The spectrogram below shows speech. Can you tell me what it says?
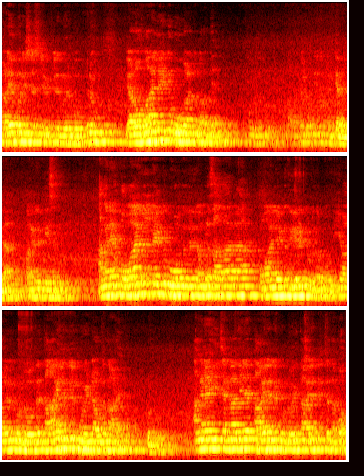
കളിയ പോലീസ് സ്റ്റേഷനിൽ വീട്ടിൽ നിന്ന് ഒരു ഒരു ഇയാൾ ഒമാനിലേക്ക് പോവുകയാണെന്ന് പറഞ്ഞ് ഇവിടുന്ന് പോയി. പത്രത്തിൽ വന്നതൊന്നും എനിക്കറിയില്ല അങ്ങനെ ഒരു കേസ് ഉണ്ട്. അങ്ങനെ ഒമാനിലേക്ക് പോകുന്നത് നമ്മൾ സാധാരണ ഒമാനിലേക്ക് നേരിട്ട് കൊടുക്കുമ്പോൾ ഈ ആളുകൾ കൊണ്ടുപോകുന്നത് തായ്ലൻഡിൽ പോയിട്ട് അവിടെ നിന്നാണ് കൊണ്ടുപോകും അങ്ങനെ ഈ ചങ്ങാതിയെ തായ്ലൻഡിൽ കൊണ്ടുപോയി തായ്ലൻഡിൽ ചെന്നപ്പോൾ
